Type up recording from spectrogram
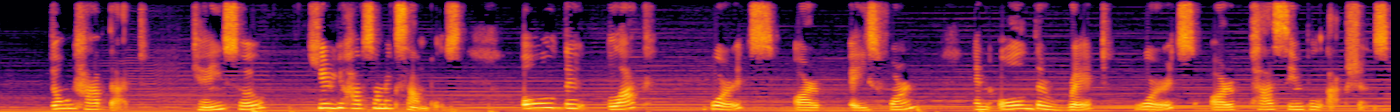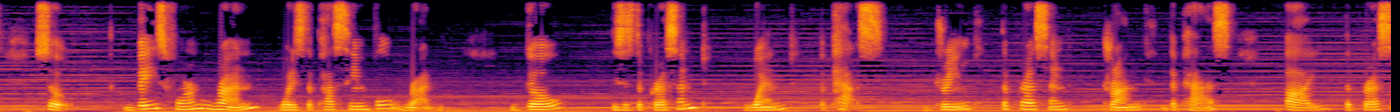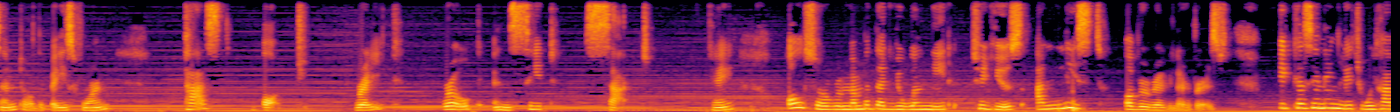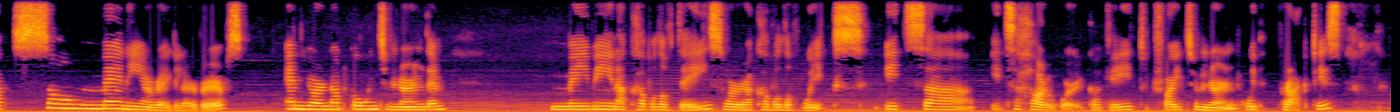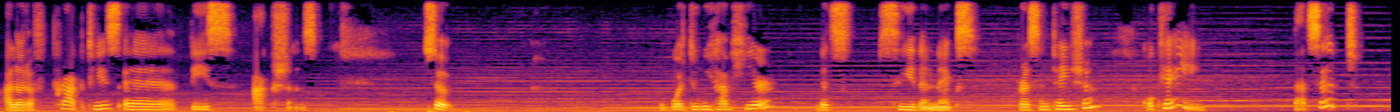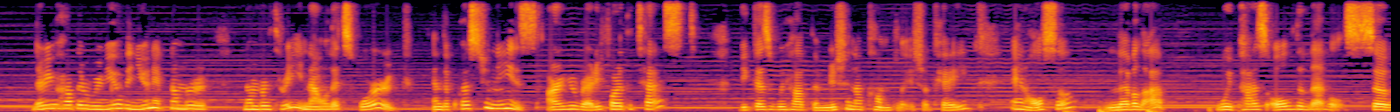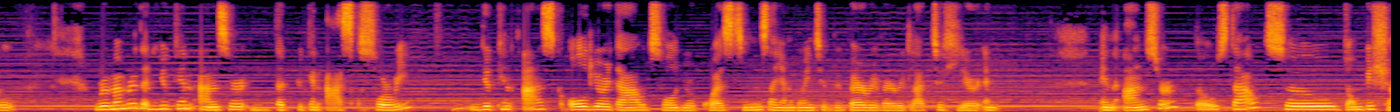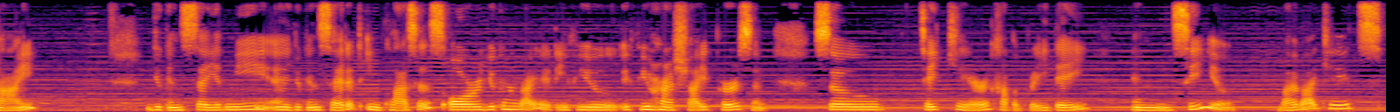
don't have that okay so here you have some examples all the black words are base form and all the red words are past simple actions so Base form run. What is the past simple? Run. Go. This is the present. Went. The past. Drink. The present. Drank. The past. Buy. The present or the base form. Past. Bought. Break. Broke. And sit. Sat. Okay. Also remember that you will need to use a list of irregular verbs because in English we have so many irregular verbs and you're not going to learn them maybe in a couple of days or a couple of weeks. It's uh, it's a hard work okay to try to learn with practice a lot of practice uh, these actions. So what do we have here? Let's see the next presentation okay that's it there you have the review of the unit number number three now let's work and the question is, are you ready for the test? Because we have the mission accomplished, okay? And also, level up. We pass all the levels. So remember that you can answer, that you can ask sorry. You can ask all your doubts, all your questions. I am going to be very, very glad to hear and and answer those doubts. So don't be shy. You can say it me uh, you can say it in classes or you can write it if you if you're a shy person. So take care have a great day and see you. Bye bye kids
